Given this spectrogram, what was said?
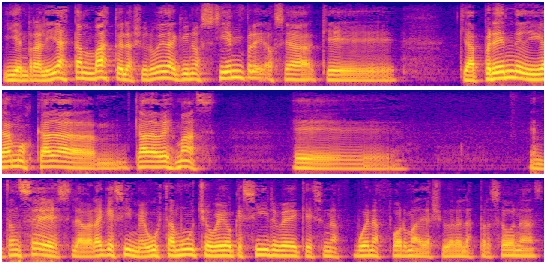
Y en realidad es tan vasto el Ayurveda que uno siempre, o sea, que, que aprende, digamos, cada, cada vez más. Eh, entonces, la verdad que sí, me gusta mucho, veo que sirve, que es una buena forma de ayudar a las personas.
